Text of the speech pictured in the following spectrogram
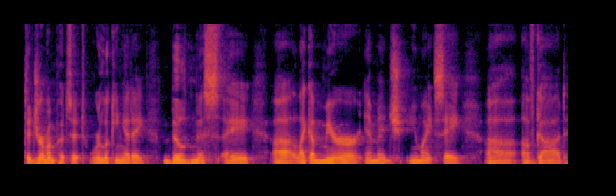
the German puts it. We're looking at a Bildnis, a uh, like a mirror image, you might say, uh, of God,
